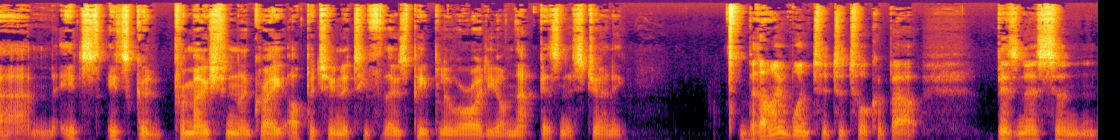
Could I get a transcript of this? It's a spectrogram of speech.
um, it's it's good promotion, a great opportunity for those people who are already on that business journey. But I wanted to talk about business and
